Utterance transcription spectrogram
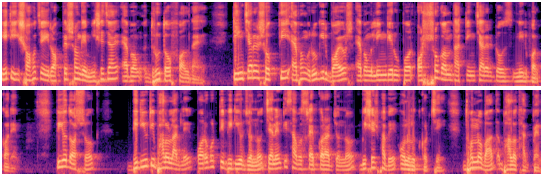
এটি সহজেই রক্তের সঙ্গে মিশে যায় এবং দ্রুত ফল দেয়। টিংচারের শক্তি এবং রুগীর বয়স এবং লিঙ্গের উপর অশ্বগন্ধা টিংচারের ডোজ নির্ভর করে। প্রিয় দর্শক, ভিডিওটি ভালো লাগলে পরবর্তী ভিডিওর জন্য চ্যানেলটি সাবস্ক্রাইব করার জন্য বিশেষভাবে অনুরোধ করছি। ধন্যবাদ, ভালো থাকবেন।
